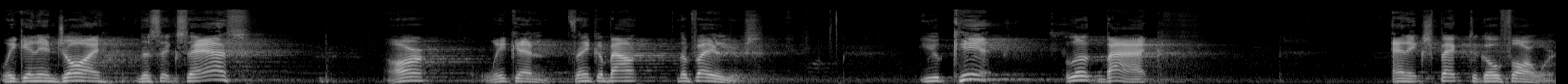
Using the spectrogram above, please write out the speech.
We can enjoy the success or we can think about the failures. You can't look back and expect to go forward.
